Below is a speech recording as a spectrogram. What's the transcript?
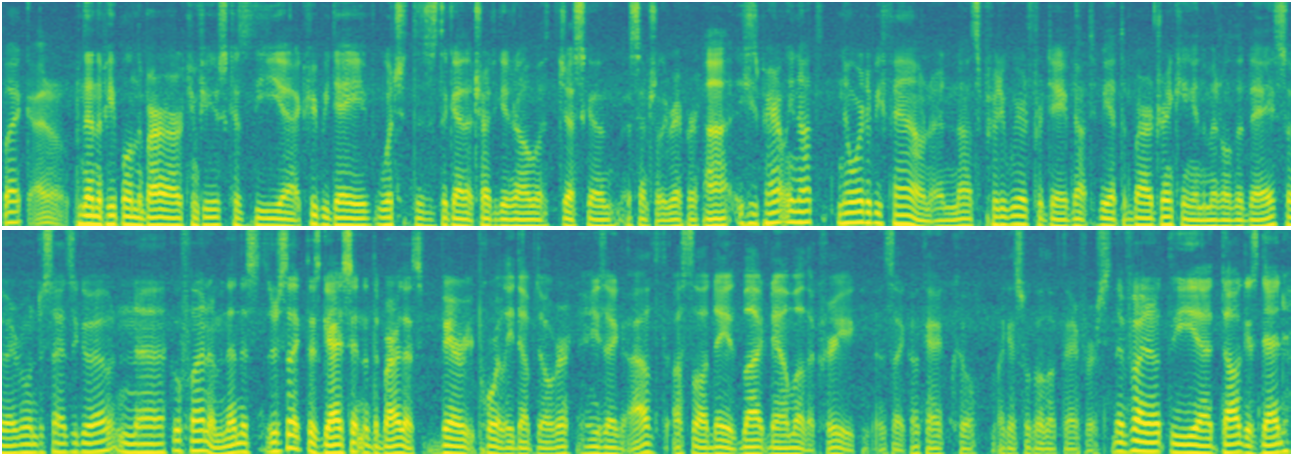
bike. I don't. And then the people in the bar are confused because the uh, creepy Dave, which this is the guy that tried to get it on with Jessica and essentially rape her, uh, he's apparently not nowhere to be found, and that's pretty weird for Dave not to be at the bar drinking in the middle of the day. So everyone decides to go out and uh, go find him. And then this, there's like this guy sitting at the bar that's very poorly dubbed over, and he's like, "I, I saw Dave's bike down by the creek." It's like, okay, cool. I guess we'll go look there first. Then find out the uh, dog is dead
